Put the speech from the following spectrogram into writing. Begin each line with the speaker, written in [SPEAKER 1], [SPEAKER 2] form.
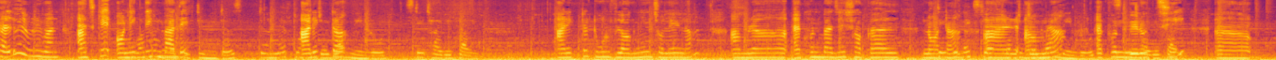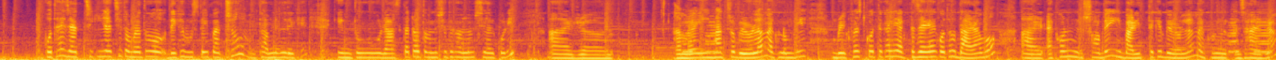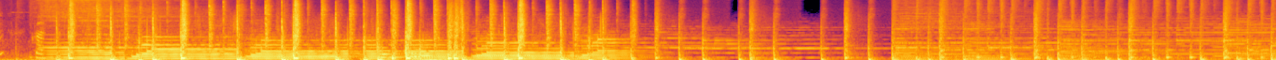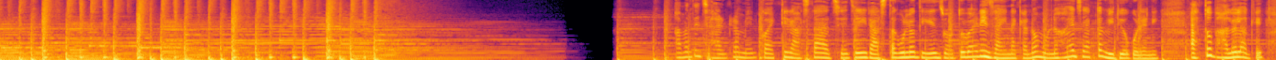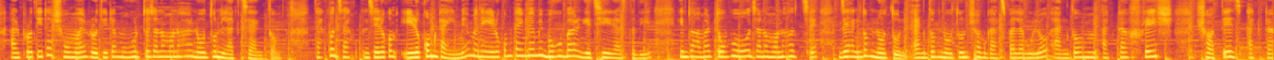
[SPEAKER 1] Hello everyone আজকে অনেক দিন বাদে
[SPEAKER 2] 150 meters, turn left onto
[SPEAKER 1] আরেকটা-
[SPEAKER 2] Jagran Main Road, State Highway 5.
[SPEAKER 1] আরেকটা ট্যুর ব্লগ নিয়ে চলে এলাম। আমরা এখন বাজে সকাল নটা আর আমরা এখন বেরোচ্ছি। কোথায় যাচ্ছি কি যাচ্ছি তোমরা তো দেখে বুঝতেই পারছ থামনেল দেখে। কিন্তু রাস্তাটাও তোমাদের সাথে ভাবলাম শেয়ার করি। আর আহ, এই মাত্র বেরোলাম। এখন অবধি ব্রেকফাস্ট করতে খালি একটা জায়গায় কোথাও দাঁড়াবো। আর এখন সবেই বাড়ির থেকে বেরোলাম। এখন ঝাড়গ্রাম ক্রস আমাদের ঝাড়গ্রামের কয়েকটি রাস্তা আছে, যেই রাস্তাগুলো দিয়ে যতবারই যাই না কেন মনে হয় যে একটা ভিডিও করে নিই। এত ভালো লাগে আর প্রতিটা সময়, প্রতিটা মুহূর্ত যেন মনে হয় নতুন লাগছে একদম। দেখো যেরকম এরকম টাইমে মানে এরকম টাইমে আমি বহুবার গেছি এই রাস্তা দিয়ে, কিন্তু আমার তবুও যেন মনে হচ্ছে যে একদম নতুন একদম নতুন সব গাছপালাগুলো, একদম একটা ফ্রেশ সতেজ একটা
